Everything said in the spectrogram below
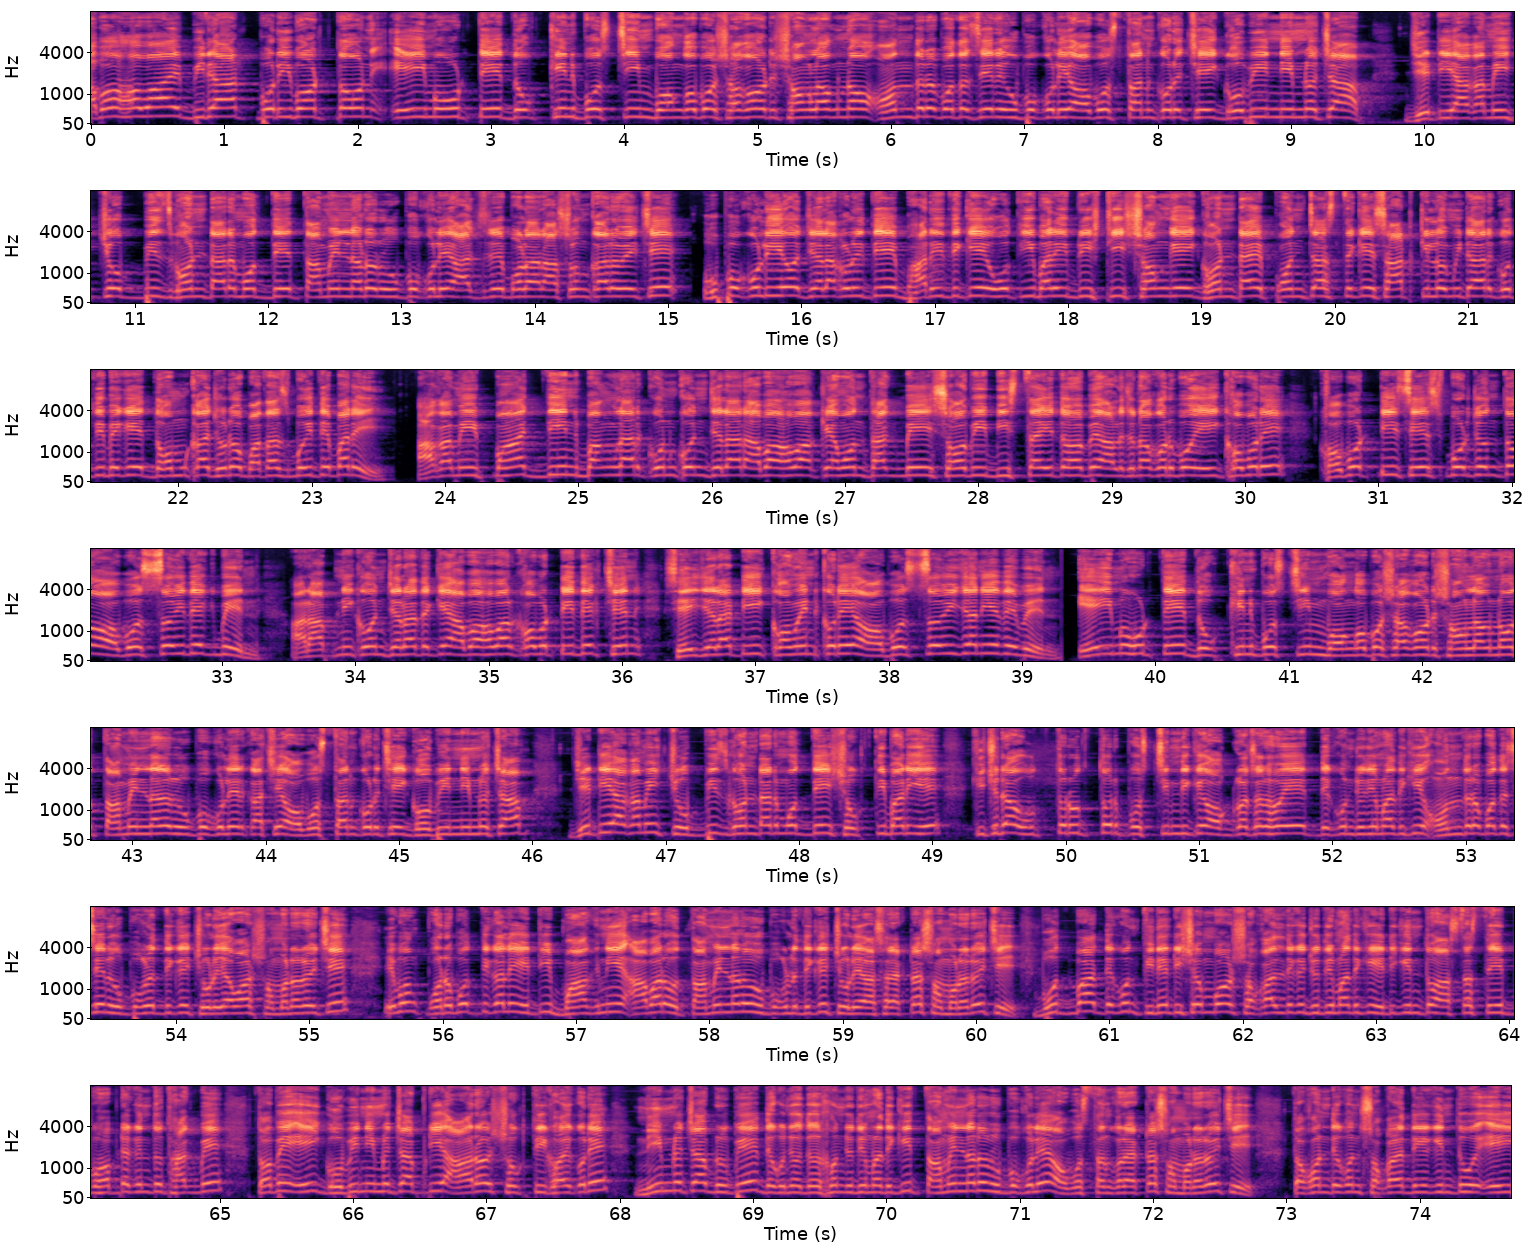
আবহাওয়ায় বিরাট পরিবর্তন এই মুহূর্তে দক্ষিণ, পশ্চিম বঙ্গোপসাগর সংলগ্ন অন্ধ্রপ্রদেশের উপকূলে অবস্থান করেছে গভীর নিম্নচাপ, যেটি আগামী চব্বিশ ঘণ্টার মধ্যে তামিলনাড়ুর উপকূলে আছড়ে পড়ার আশঙ্কা রয়েছে। উপকূলীয় জেলাগুলিতে ভারী থেকে অতি ভারী বৃষ্টির সঙ্গে ঘন্টায় পঞ্চাশ থেকে ষাট কিলোমিটার গতিবেগে দমকা ঝোড়ো বাতাস বইতে পারে। আগামী পাঁচ দিন বাংলার কোন কোন জেলার আবহাওয়া কেমন থাকবে সবই বিস্তারিতভাবে আলোচনা করব এই খবরে। খবরটি শেষ পর্যন্ত অবশ্যই দেখবেন। আর আপনি কোন জেলা থেকে আবহাওয়ার খবরটি দেখছেন, সেই জেলাটি কমেন্ট করে অবশ্যই জানিয়ে দেবেন। এই মুহূর্তে দক্ষিণ পশ্চিম বঙ্গোপসাগর সংলগ্ন তামিলনাড়ুর উপকূলের কাছে অবস্থান করেছে গভীর নিম্নচাপ। যেটি আগামী চব্বিশ ঘণ্টার মধ্যে শক্তি বাড়িয়ে কিছুটা উত্তর উত্তর পশ্চিম দিকে অগ্রসর হয়ে, দেখুন যদি আমরা দেখি অন্ধ্রপ্রদেশের উপকূলের দিকে চলে যাওয়ার সম্ভাবনা রয়েছে এবং পরবর্তীকালে এটি বাঁক নিয়ে আবারও তামিলনাড়ুর উপকূলের দিকে চলে আসার একটা সম্ভাবনা রয়েছে। বুধবার দেখুন তিনে ডিসেম্বর সকাল থেকে যদি আমরা দেখি, এটি কিন্তু আস্তে আস্তে এর প্রভাবটা কিন্তু থাকবে। তবে এই গভীর নিম্নচাপটি আরও শক্তি ক্ষয় করে নিম্নচাপ রূপে দেখুন দেখুন যদি আমরা দেখি তামিলনাড়ুর উপকূলে অবস্থান করার একটা সম্ভাবনা রয়েছে। তখন দেখুন সকালের দিকে কিন্তু এই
